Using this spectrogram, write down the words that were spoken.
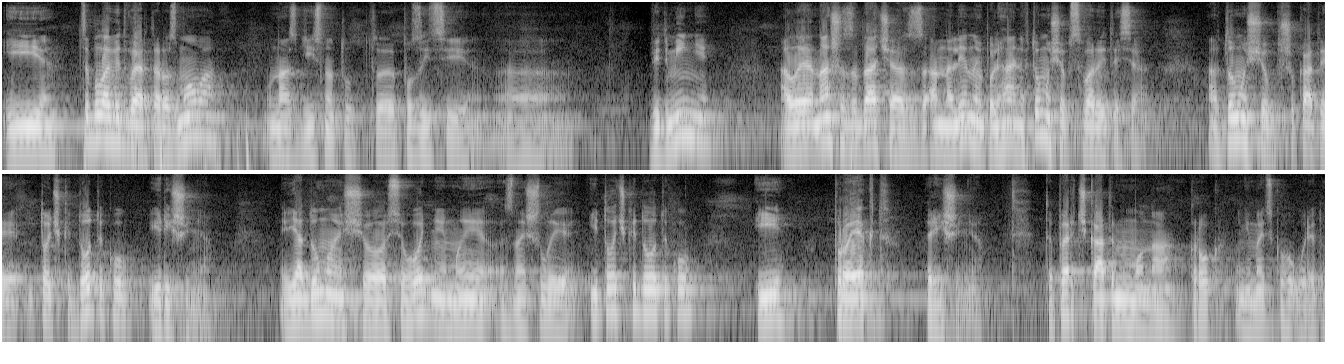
І це була відверта розмова. У нас дійсно тут е, позиції е, відмінні. Але наша задача з Анна Леною полягає не в тому, щоб сваритися, а в тому, щоб шукати точки дотику і рішення. І я думаю, що сьогодні ми знайшли і точки дотику, і проєкт рішення. Тепер чекатимемо на крок німецького уряду.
